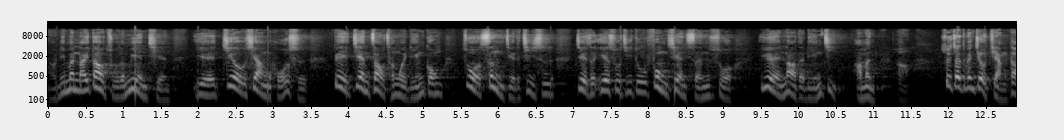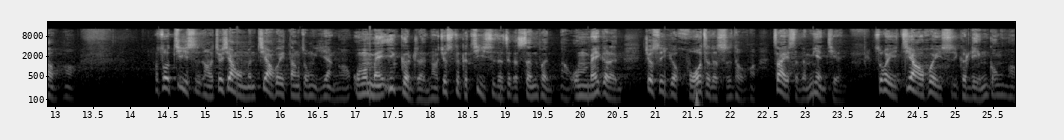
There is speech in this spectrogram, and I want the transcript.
啊，你们来到主的面前，也就像活石。被建造成为灵宫，做圣洁的祭司，借着耶稣基督奉献神所悦纳的灵祭。阿门啊！所以在这边就讲到啊，他说祭司啊，就像我们教会当中一样啊，我们每一个人啊，就是这个祭司的这个身份啊，我们每一个人就是一个活着的石头啊，在神的面前。所以教会是一个灵宫啊，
